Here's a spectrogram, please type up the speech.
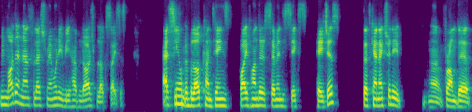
in modern NAND flash memory, we have large block sizes. Assume a block contains 576 pages that can actually, uh, from the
